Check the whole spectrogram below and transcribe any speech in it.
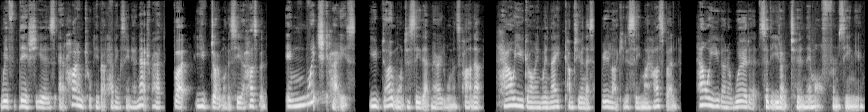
with there she is at home talking about having seen her naturopath, but you don't want to see her husband. In which case, you don't want to see that married woman's partner how are you going when they come to you and they say, I'd really like you to see my husband? How are you going to word it so that you don't turn them off from seeing you?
